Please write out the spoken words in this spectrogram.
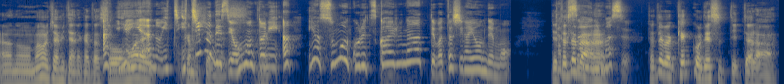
あの、まおちゃんみたいな方はあそういやいや、あ思わないです一部ですよ、本当に。あ、いや、すごいこれ使えるなって私が読んでも。で、例えば。例えば結構ですって言ったら、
